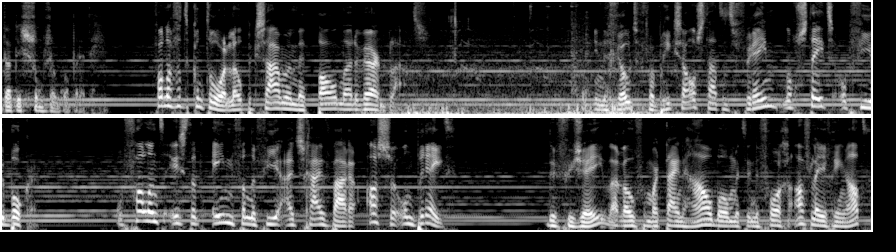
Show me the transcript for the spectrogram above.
dat is soms ook wel prettig. Vanaf het kantoor loop ik samen met Paul naar de werkplaats. In de grote fabriekzaal staat het frame nog steeds op vier bokken. Opvallend is dat een van de vier uitschuifbare assen ontbreekt. De fusée, waarover Martijn Haalboom het in de vorige aflevering had,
